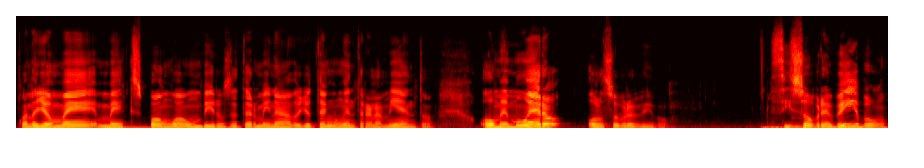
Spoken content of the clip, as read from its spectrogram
Cuando yo me expongo a un virus determinado, yo tengo un entrenamiento. O me muero o sobrevivo. Si sobrevivo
